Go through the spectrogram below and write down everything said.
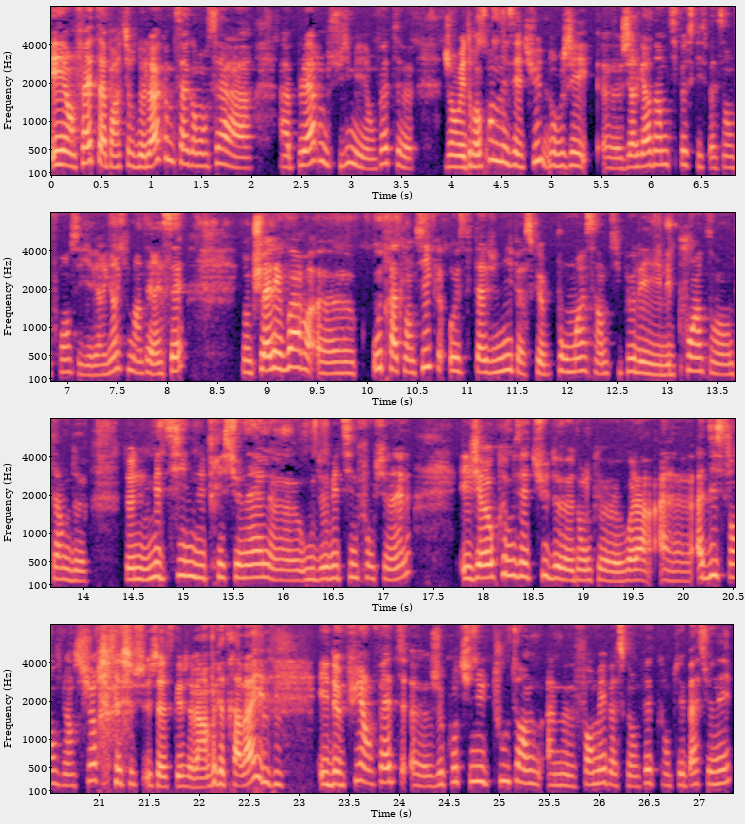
Et en fait, à partir de là, comme ça a commencé à, à plaire, je me suis dit, mais en fait, euh, j'ai envie de reprendre mes études. Donc, j'ai euh, regardé un petit peu ce qui se passait en France et il y avait rien qui m'intéressait. Donc, je suis allée voir euh, outre-Atlantique, aux États-Unis, parce que pour moi, c'est un petit peu les, les pointes en, termes de, de, médecine nutritionnelle euh, ou de médecine fonctionnelle. Et j'ai repris mes études, donc voilà, à, distance bien sûr, parce que j'avais un vrai travail. et depuis, en fait, je continue tout le temps à me former parce qu'en fait, quand tu es passionné,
